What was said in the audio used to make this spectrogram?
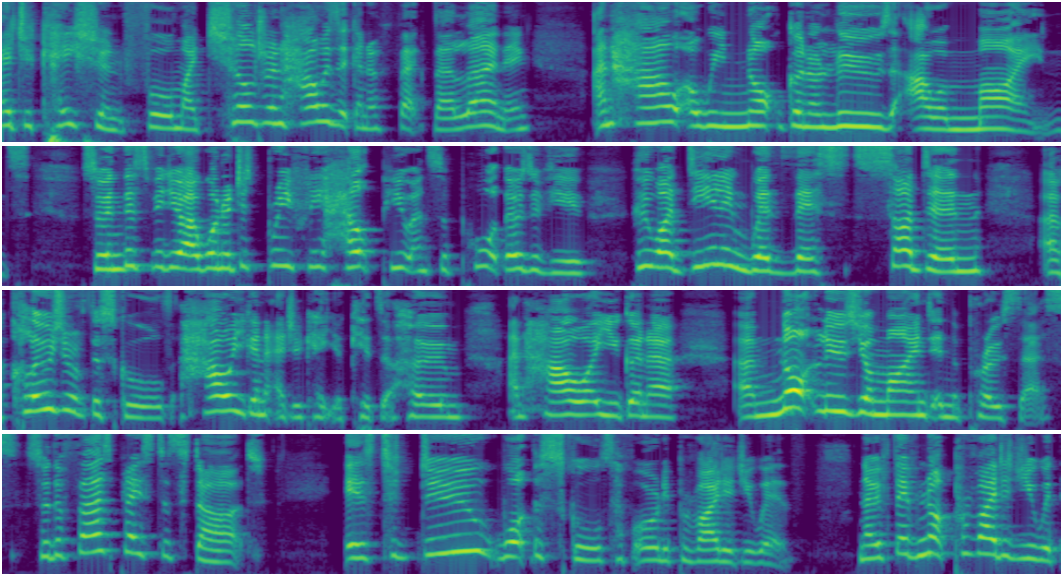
education for my children? How is it going to affect their learning? And how are we not going to lose our minds? So in this video, I want to just briefly help you and support those of you who are dealing with this sudden uh, closure of the schools. How are you going to educate your kids at home? And how are you going to um, not lose your mind in the process? So the first place to start is to do what the schools have already provided you with. Now, if they've not provided you with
